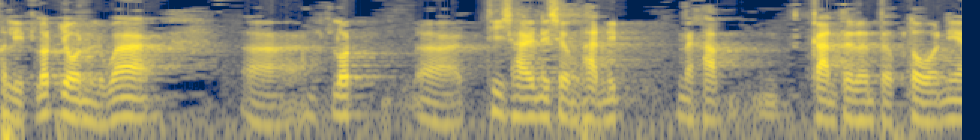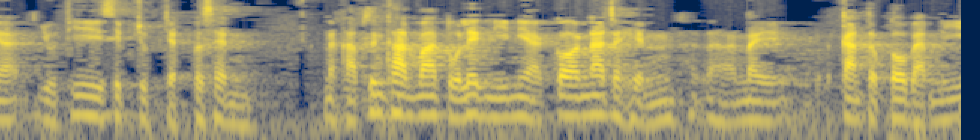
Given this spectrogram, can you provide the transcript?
ผลิตรถยนต์หรือว่ารถที่ใช้ในเชิงพาณิชย์นะครับ การเจริญเติบโตเนี่ยอยู่ที่ 10.7%นะครับ ซึ่งคาดว่าตัวเลขนี้เนี่ยก็น่าจะเห็นในการเติบโตแบบนี้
